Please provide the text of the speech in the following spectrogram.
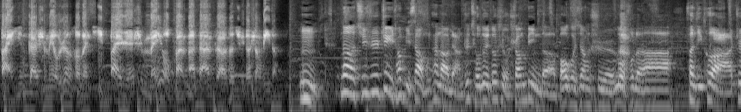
败应该是没有任何问题，拜仁是没有办法在安菲尔德取得胜利的。嗯，那其实这一场比赛，我们看到两支球队都是有伤病的，包括像是洛夫伦啊、范迪克啊，这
